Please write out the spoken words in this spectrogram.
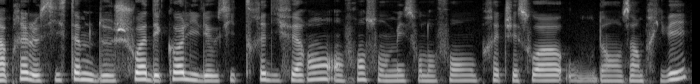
Après, le système de choix d'école, il est aussi très différent. En France, on met son enfant près de chez soi ou dans un privé.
